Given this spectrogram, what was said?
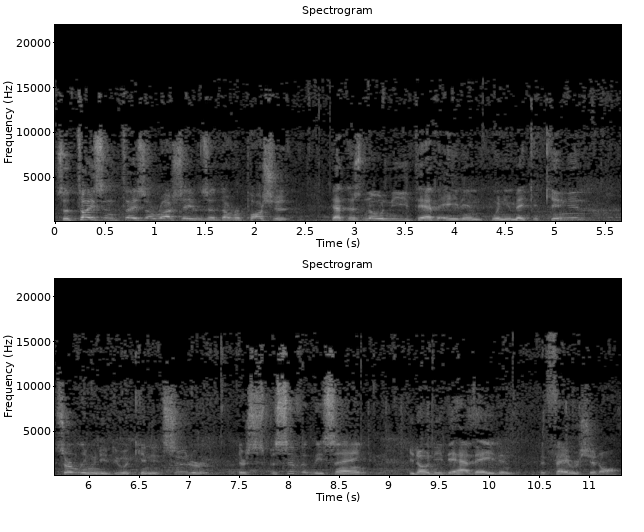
So Tyson Tyson Rosh is a davar poshet that there's no need to have Aiden when you make a Kenyan. Certainly, when you do a Kenyan suitor, they're specifically saying you don't need to have Aiden beferish at all.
